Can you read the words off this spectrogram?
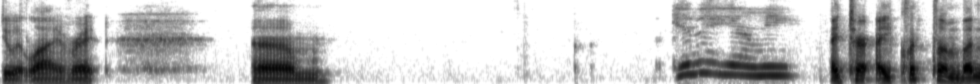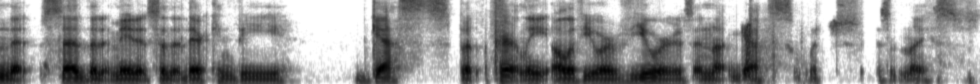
do it live, right? Um, Can they hear me? I tur- I clicked on a button that said that it made it so that there can be guests, but apparently all of you are viewers and not guests, which isn't nice.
